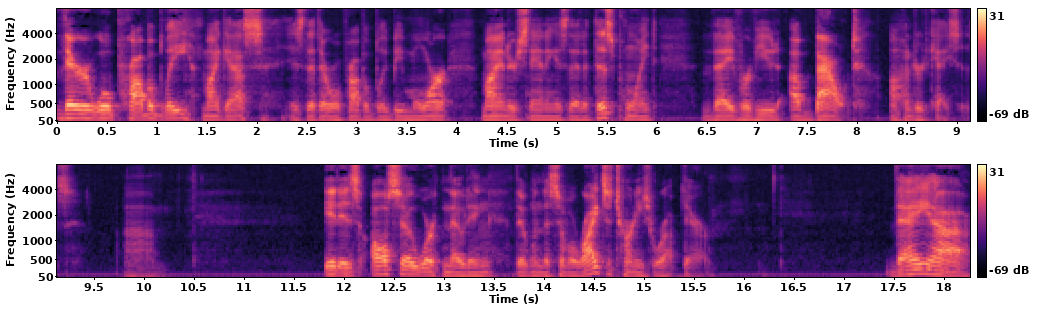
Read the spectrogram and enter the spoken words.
there will probably, my guess is that there will probably be more. My understanding is that at this point, they've reviewed about 100 cases. Um, it is also worth noting that when the civil rights attorneys were up there, they uh,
